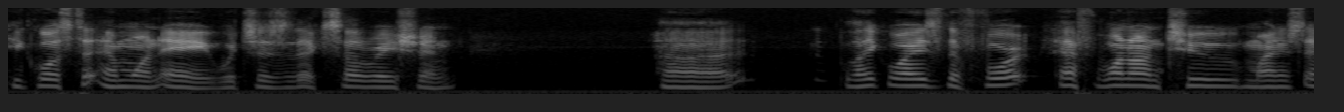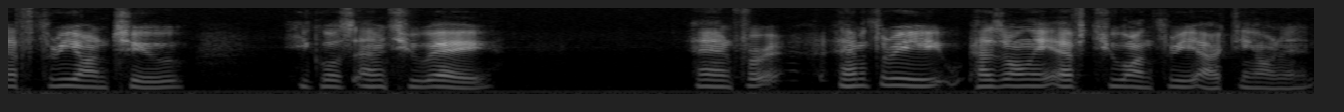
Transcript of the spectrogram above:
equals to M1A, which is the acceleration. Uh, likewise, the four, F1 on 2 minus F3 on 2 equals M2A. And for M3 has only F2 on 3 acting on it.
